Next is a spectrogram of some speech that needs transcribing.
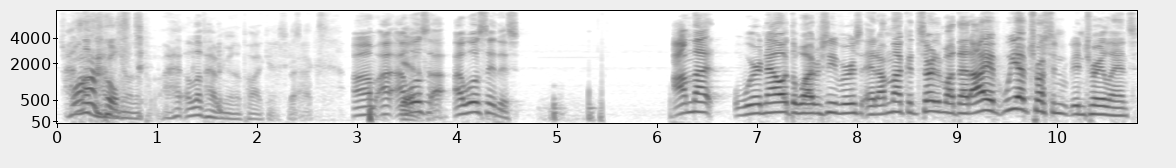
It's I love, having you on the, I I love having you on the podcast. Facts. Um, I, I Yeah. will. s- I will say this. I'm not. We're now at the wide receivers, and I'm not concerned about that. I have. We have trust in, in Trey Lance,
